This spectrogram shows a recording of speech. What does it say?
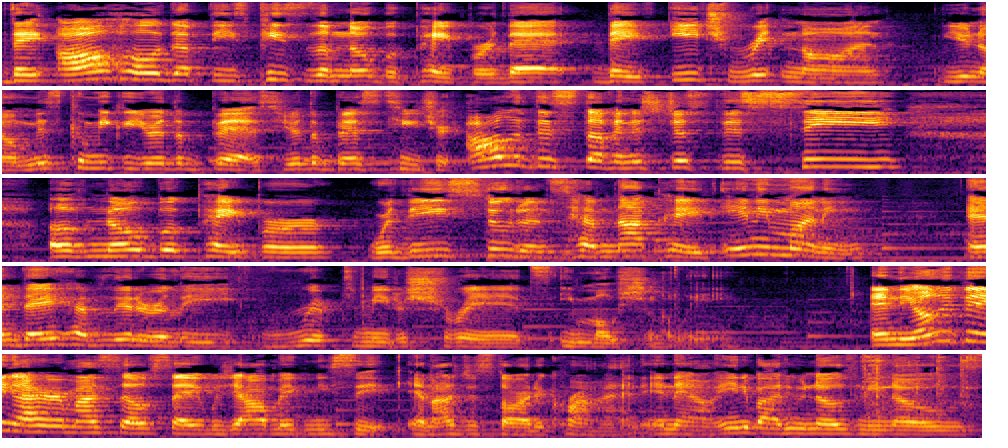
They all hold up these pieces of notebook paper that they've each written on. You know, Miss Kamika, you're the best. You're the best teacher. All of this stuff. And it's just this sea of notebook paper where these students have not paid any money and they have literally ripped me to shreds emotionally. And the only thing I heard myself say was, Y'all make me sick. And I just started crying. And now, anybody who knows me knows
